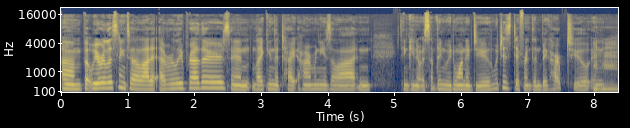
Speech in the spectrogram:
Um, but we were listening to a lot of Everly Brothers and liking the tight harmonies a lot and thinking it was something we'd want to do, which is different than Big Harp 2. And Mm-hmm.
